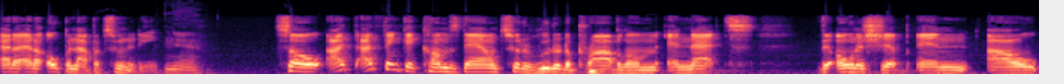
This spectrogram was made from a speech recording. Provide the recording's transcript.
at, a, at an open opportunity. Yeah. So I, I think it comes down to the root of the problem, and that's the ownership. And I'll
